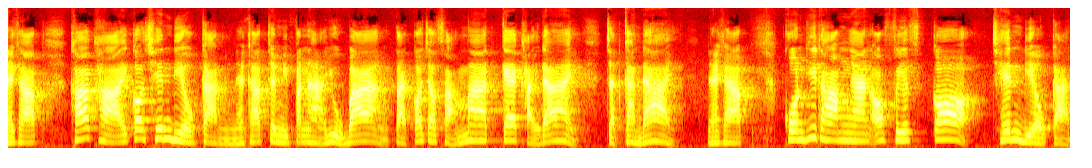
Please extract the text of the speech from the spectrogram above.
นะครับ ค้าขายก็เช่นเดียวกันนะครับ จะมีปัญหาอยู่บ้าง แต่ก็จะสามารถแก้ไขได้จัดการได้ นะครับ คนที่ทำงานออฟฟิศก็เช่นเดียวกัน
